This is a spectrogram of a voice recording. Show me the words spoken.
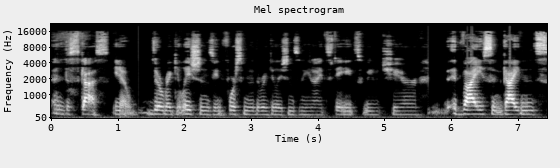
and discuss, you know, their regulations, the enforcement of the regulations in the United States. We would share advice and guidance,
